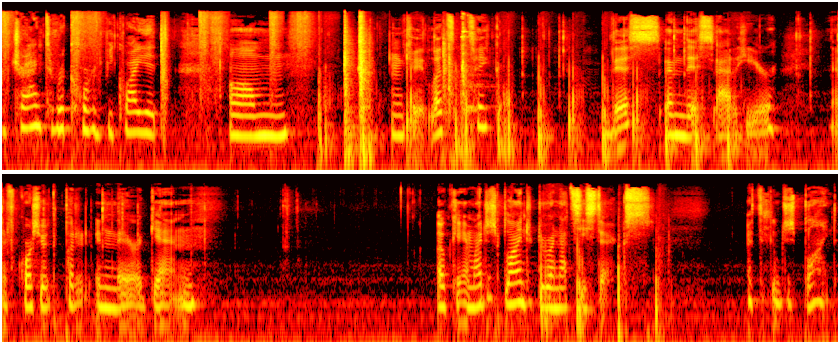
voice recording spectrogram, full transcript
I'm trying to record, be quiet. Um, okay, let's take this and this out of here. And of course, we have to put it in there again. Okay, am I just blind or do I not see sticks? I think I'm just blind.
